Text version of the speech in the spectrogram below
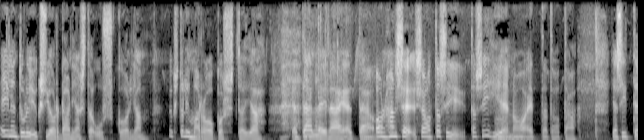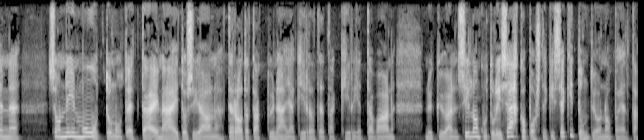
eilen tuli yksi Jordaniasta uskoon ja yksi tuli Marokosta ja, ja tälleen näin, että mm. onhan se, se on tosi, tosi hienoa, mm. että tota, ja sitten se on niin muuttunut, että enää ei tosiaan teroteta kynää ja kirjoiteta kirjettä, vaan nykyään silloin kun tuli sähköpostikin, sekin tuntui jo nopealta.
